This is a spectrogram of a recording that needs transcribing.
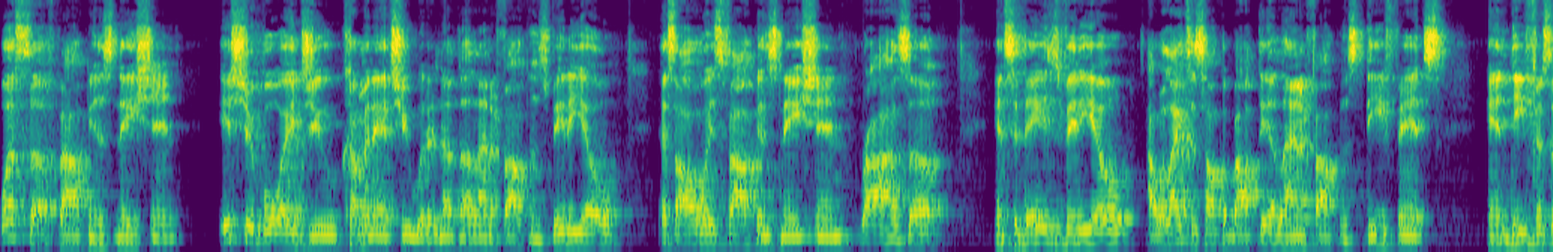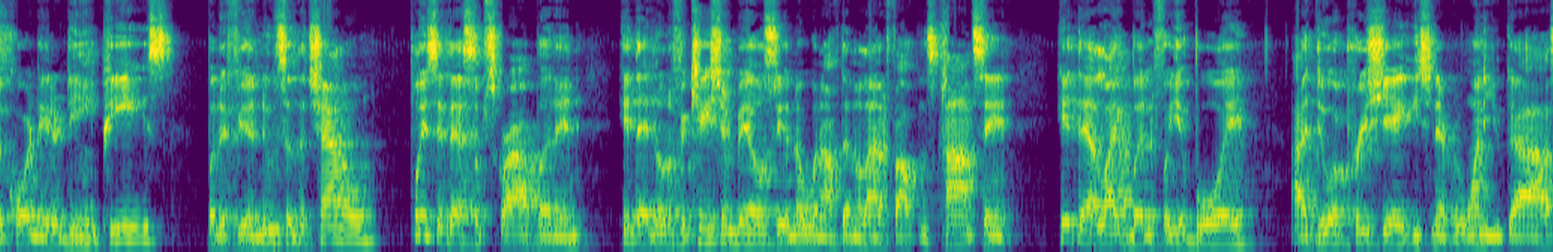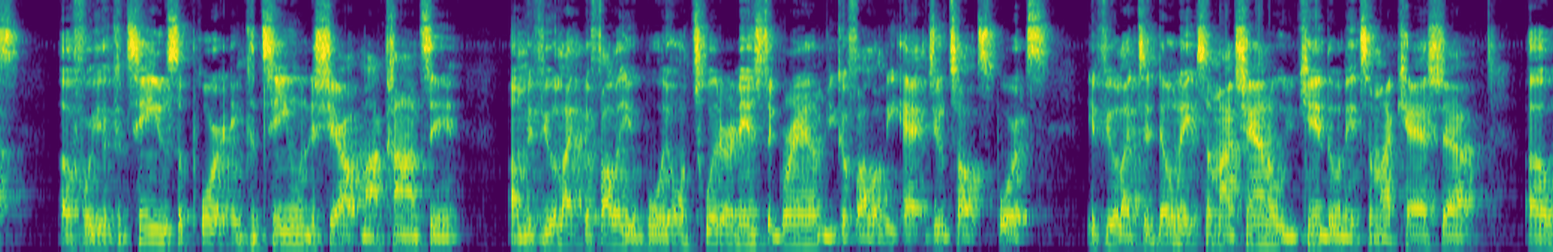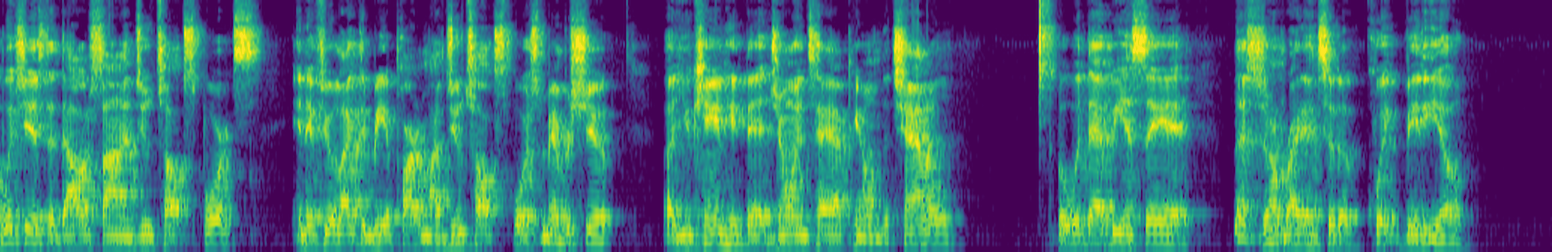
What's up, Falcons Nation? It's your boy Ju coming at you with another Atlanta Falcons video. As always, Falcons Nation, rise up. In today's video, I would like to talk about the Atlanta Falcons defense and defensive coordinator Dean Pees. But if you're new to the channel, please hit that subscribe button, hit that notification bell so you know when I've done Atlanta Falcons content. Hit that like button for your boy. I do appreciate each and every one of you guys uh, for your continued support and continuing to share out my content. Um, if you would like to follow your boy on Twitter and Instagram, you can follow me at Ju Talk Sports. If you would like to donate to my channel, you can donate to my Cash App, uh, which is the dollar sign Ju Talk Sports. And if you would like to be a part of my Ju Talk Sports membership, uh, you can hit that join tab here on the channel. But with that being said, let's jump right into the quick video.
